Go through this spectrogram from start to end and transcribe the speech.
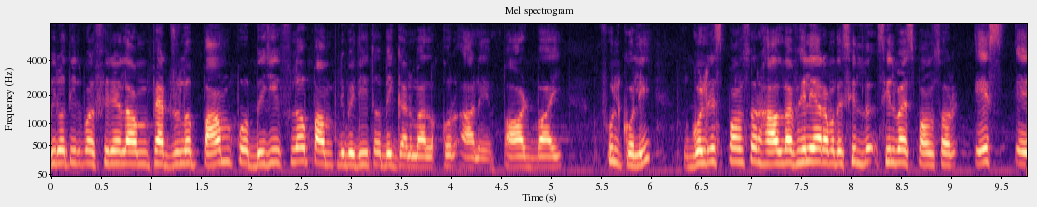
বিরতির পর ফিরে এলাম পেট্রোল পাম্প ও বিজি ফ্লো পাম্প নিবেদিত বিজ্ঞান মাল কোরআনে powered by Phulkoli. Golden sponsor Halda valley আর আমাদের silver sponsor S A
